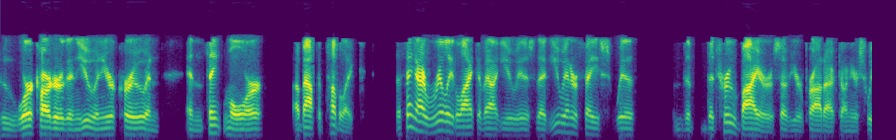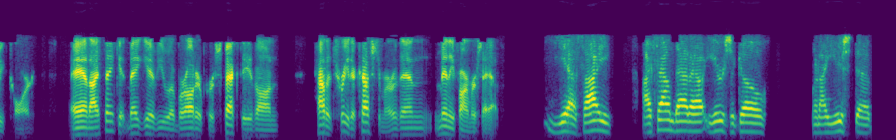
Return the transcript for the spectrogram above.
who work harder than you and your crew and and think more about the public. The thing I really like about you is that you interface with the the true buyers of your product on your sweet corn. And I think it may give you a broader perspective on how to treat a customer than many farmers have. Yes, I I found that out years ago when I used to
